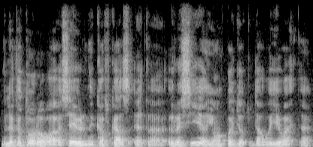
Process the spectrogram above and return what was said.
для которого Северный Кавказ это Россия, и он пойдет туда воевать, да?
